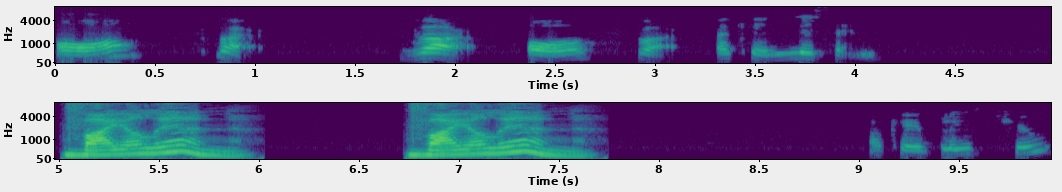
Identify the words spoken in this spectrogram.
or fur. Ver or fur. Okay, listen. violin violin Okay, please choose.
